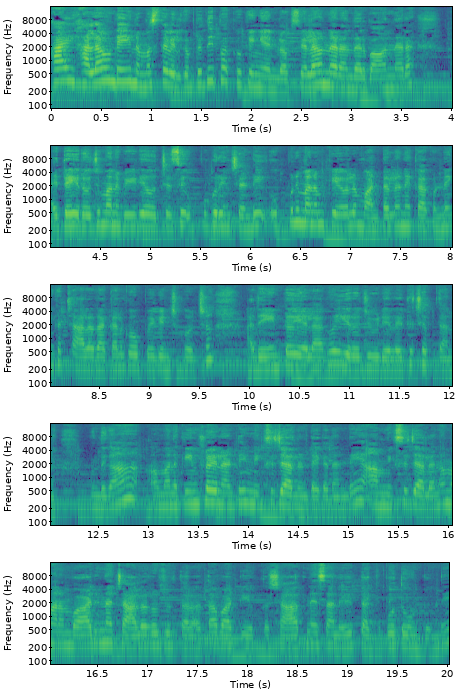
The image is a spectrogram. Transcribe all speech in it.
హాయ్ హలో అండి. నమస్తే. Welcome to Deepak cooking and blogs ఎలా ఉన్నారు అందరు? బాగున్నారా? అయితే ఈ రోజు మన వీడియో వచ్చేసి ఉప్పు గురించి అండి. ఉప్పుని మనం కేవలం వంటల్లోనే కాకుండా ఇంకా చాలా రకాలుగా ఉపయోగించుకోవచ్చు. అదేంటో ఎలాగో ఈ రోజు వీడియోలో అయితే చెప్తాను. ముందుగా మనకి ఇంట్లో ఇలాంటి మిక్సీ జార్లు ఉంటాయి కదండి. ఆ మిక్సీ జార్లను మనం వాడిన చాలా రోజుల తర్వాత వాటి యొక్క షార్ప్నెస్ అనేది తగ్గిపోతూ ఉంటుంది.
